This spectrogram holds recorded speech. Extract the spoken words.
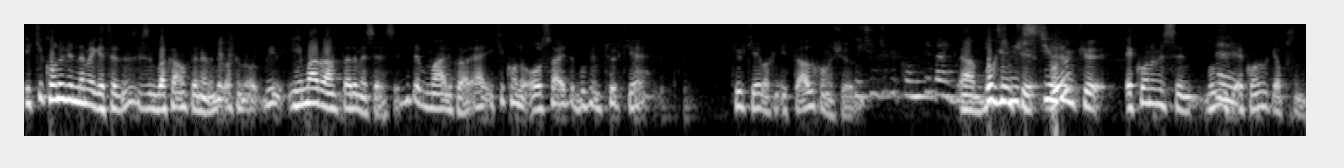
iki konu gündeme getirdiniz bizim bakanlık döneminde. Bakın o bir imar rantları meselesi. Bir de bu mali kural. Eğer iki konu olsaydı bugün Türkiye Türkiye bakın iddialı konuşuyorum. Üçüncü bir konuyu da ben gündeme Yani bugünkü istiyorum. bugünkü ekonomisin, bugünkü Evet. ekonomik yapısının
